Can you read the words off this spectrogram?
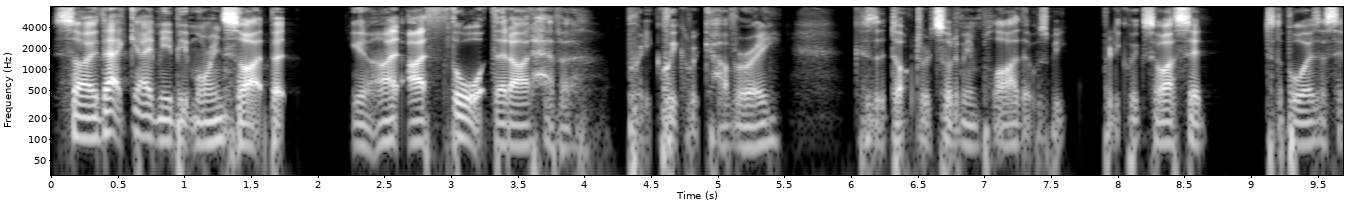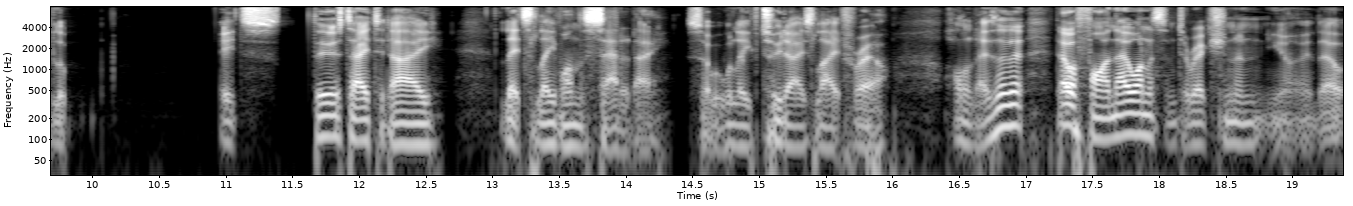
So that gave me a bit more insight, but you know, I, I thought that I'd have a pretty quick recovery because the doctor had sort of implied that it was be pretty quick. So I said to the boys, I said, look, it's Thursday today. Let's leave on the Saturday. So we'll leave two days late for our holiday. So they, they were fine. They wanted some direction, and you know they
